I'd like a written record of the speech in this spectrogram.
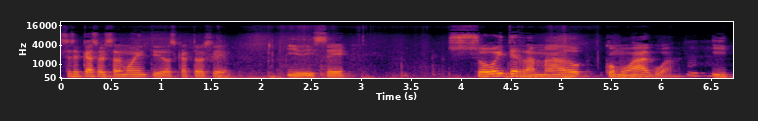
Este es el caso del Salmo 22, 14, y dice, soy derramado como agua y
